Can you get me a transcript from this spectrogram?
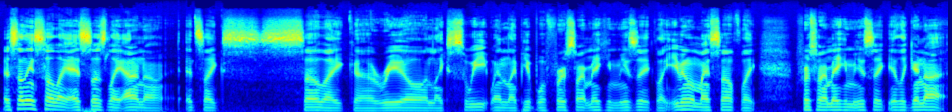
There's something so like it's just like I don't know. It's like so like uh, real and like sweet when like people first start making music. Like even with myself, like first started making music, it, like you're not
